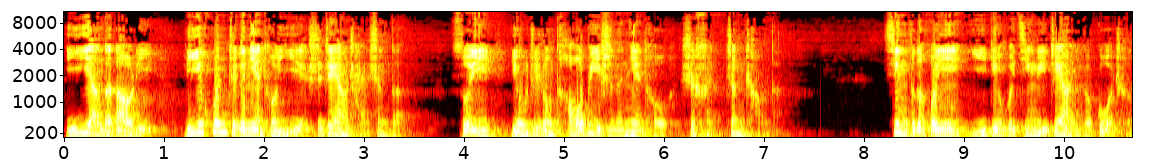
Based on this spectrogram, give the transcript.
一样的道理，离婚这个念头也是这样产生的，所以有这种逃避式的念头是很正常的。幸福的婚姻一定会经历这样一个过程：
